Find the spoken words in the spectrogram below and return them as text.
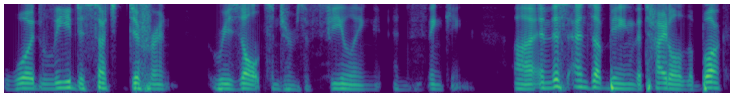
would lead to such different results in terms of feeling and thinking. Uh, and this ends up being the title of the book.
